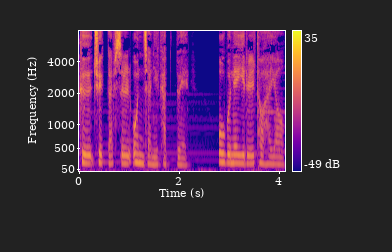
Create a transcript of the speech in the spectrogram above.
그 죄값을 온전히 갚되 5분의 1을 더하여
